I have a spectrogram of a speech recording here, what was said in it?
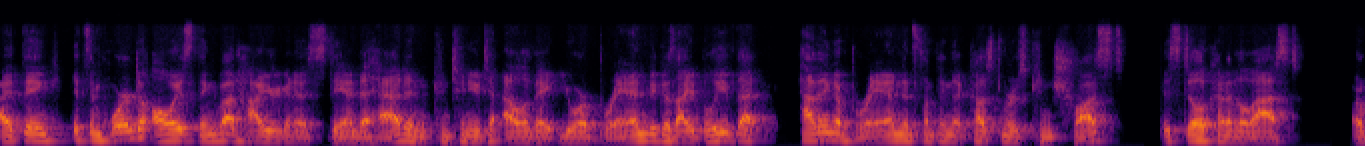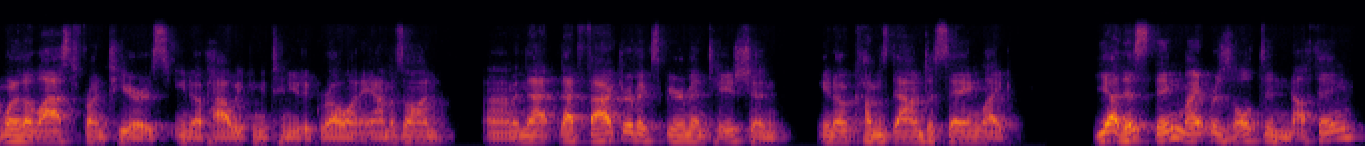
I think it's important to always think about how you're going to stand ahead and continue to elevate your brand because I believe that having a brand and something that customers can trust is still kind of the last or one of the last frontiers, you know, of how we can continue to grow on Amazon. Um, and that that factor of experimentation, you know, comes down to saying like, yeah, this thing might result in nothing,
